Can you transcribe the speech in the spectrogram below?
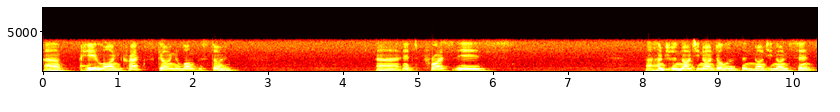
uh, hairline cracks going along the stone. Uh, its price is $199.99,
